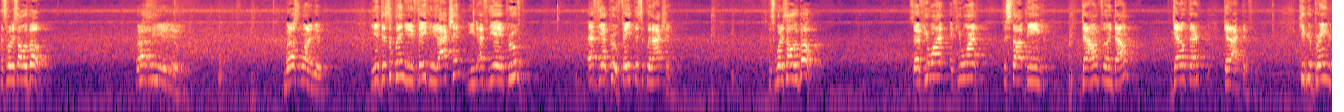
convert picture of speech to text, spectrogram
That's what it's all about. What else do you need to do? What else do you want to do? You need discipline, you need faith, you need action, you need FDA approved. FDA approved, faith, discipline, action. That's what it's all about. So if you want, if you want to stop being down, feeling down, get out there, get active. Keep your brain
